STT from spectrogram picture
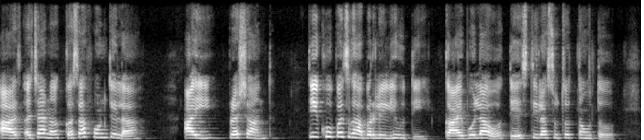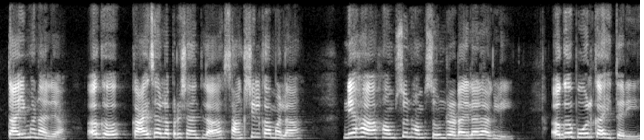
आज अचानक कसा फोन केला? आई प्रशांत. ती खूपच घाबरलेली होती. काय बोलावं तेच तिला सुचत नव्हतं. ताई म्हणाल्या अगं काय झालं प्रशांतला? सांगशील का मला? नेहा हमसून हमसून रडायला लागली. अगं बोल काहीतरी.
